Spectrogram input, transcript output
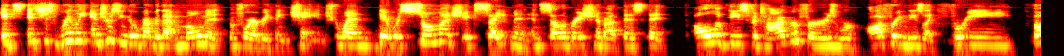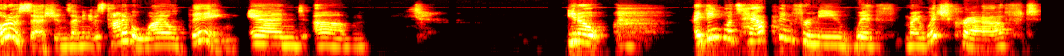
it's it's just really interesting to remember that moment before everything changed when there was so much excitement and celebration about this that all of these photographers were offering these like free photo sessions. I mean, it was kind of a wild thing. And um, you know, I think what's happened for me with my witchcraft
